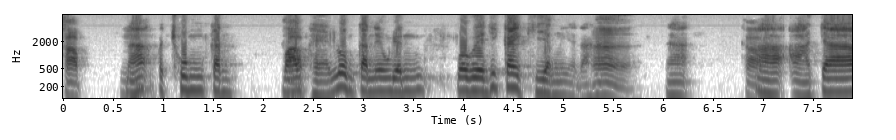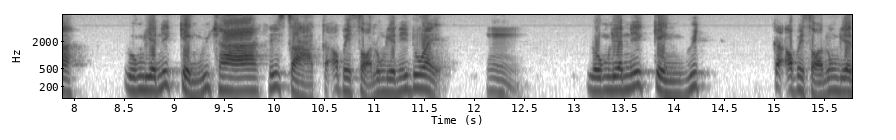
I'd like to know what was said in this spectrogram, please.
ครับนะฮะประชุมกันครับวางแผนร่วมกันในโรงเรียนบริเวณที่ใกล้เคียงเนี่ยนะฮะเออนะฮะครับอ่าอาจจะ โรงเรียนนี้เก่งวิชาคณิตศาสตร์ ก็เอาไปสอนโรงเรียนนี้ด้วย อืมโรงเรียนนี้เก่งวิทย์ก็เอาไปสอนโรงเรียน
